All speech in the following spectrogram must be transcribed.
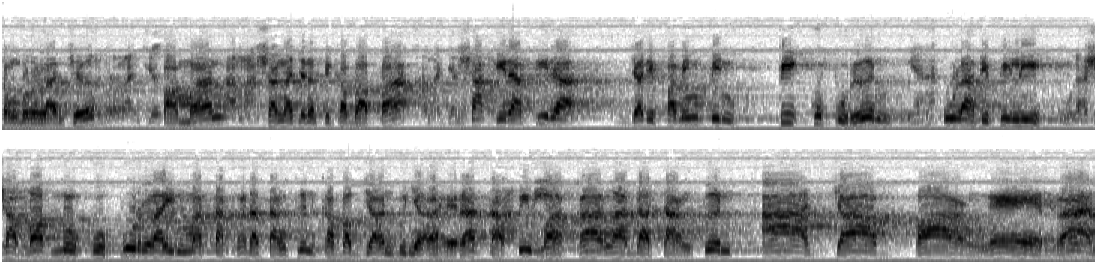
Angro lance Paman sana Jeka Bapak Sha kira-kira jadi pam Pintu pikup purun pulah dipilih sabab nu kupur lain mata nggak datangangkan kabab jangan punya airat tapi bakal nggak datangangkan aja Pangeraan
